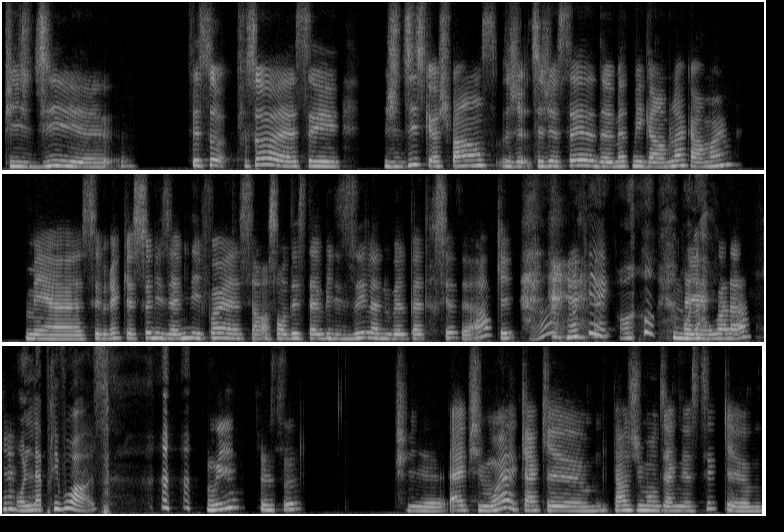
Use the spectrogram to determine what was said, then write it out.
Puis je dis. Euh, c'est ça. Ça, euh, c'est je dis ce que je pense. J'essaie de mettre mes gants blancs quand même. Mais euh, c'est vrai que ça, les amis, des fois, sont déstabilisés. La nouvelle Patricia, c'est Ah, OK. Ah, OK. On, voilà. on l'apprivoise. oui, c'est ça. Puis, euh, puis moi, quand, quand j'ai eu mon diagnostic, euh,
